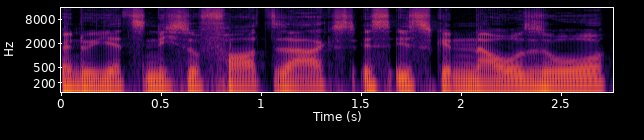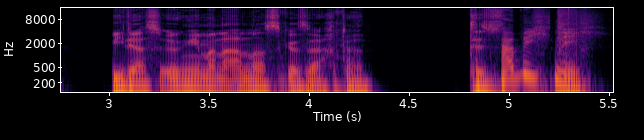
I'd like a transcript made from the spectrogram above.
wenn du jetzt nicht sofort sagst, es ist genau so, wie das irgendjemand anderes gesagt hat. Habe ich nicht.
